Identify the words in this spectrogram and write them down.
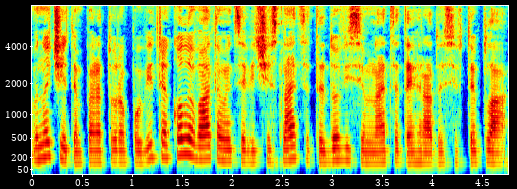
Вночі температура повітря коливатиметься від 16 до 18 градусів тепла.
